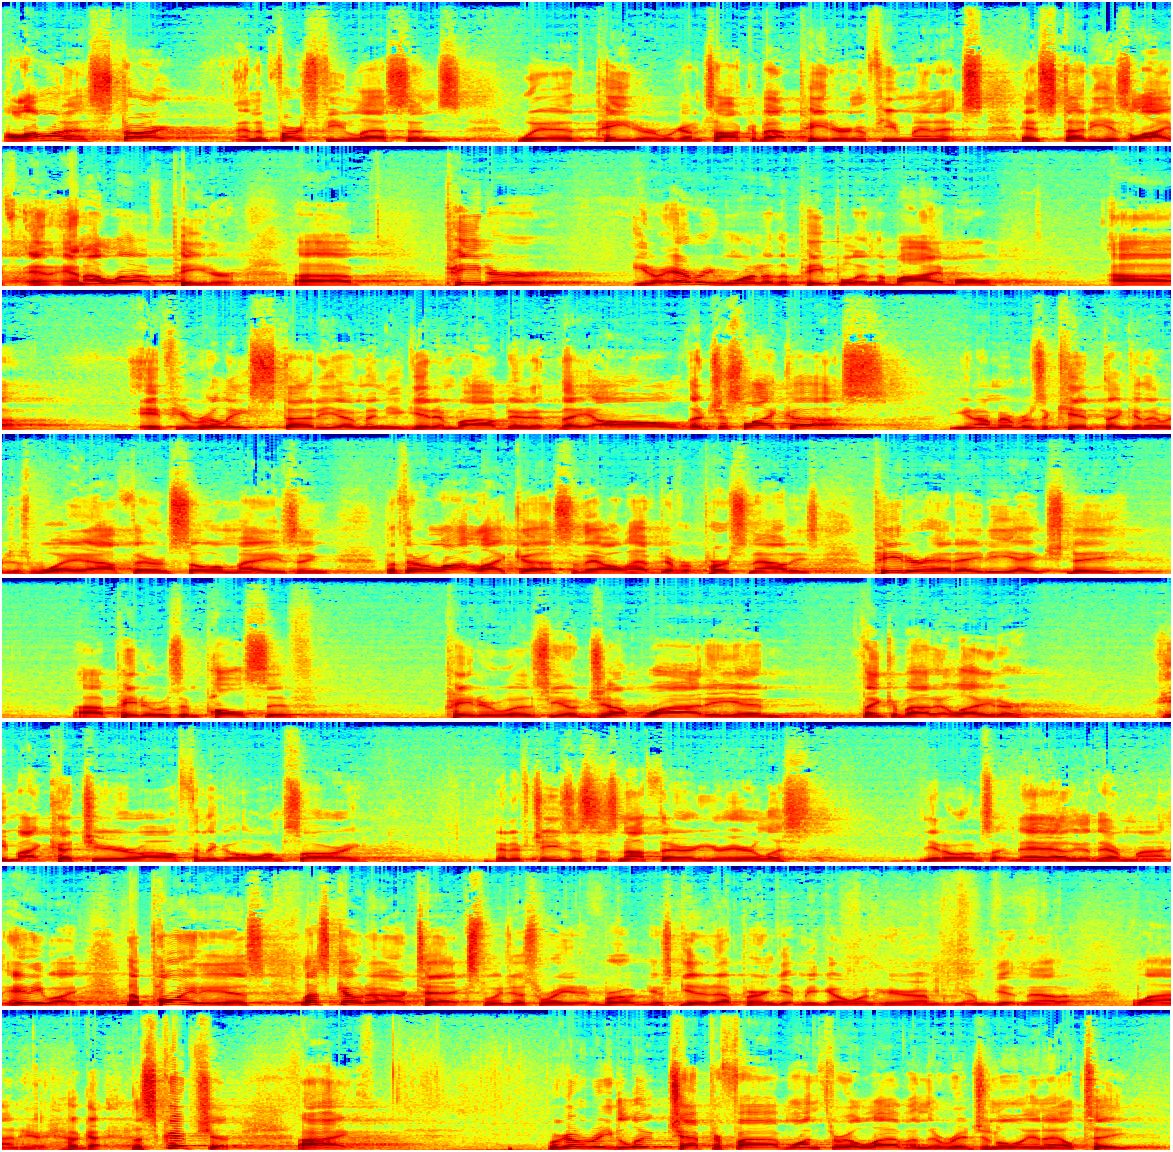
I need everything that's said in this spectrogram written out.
Well, I want to start in the first few lessons with Peter. We're going to talk about Peter in a few minutes and study his life. And, and I love Peter. Uh, Peter, you know, every one of the people in the Bible, uh, if you really study them and you get involved in it, they all, they're just like us. You know, I remember as a kid thinking they were just way out there and so amazing, but they're a lot like us and they all have different personalities. Peter had ADHD, uh, Peter was impulsive, Peter was, you know, jump wide in, think about it later. He might cut your ear off and then go, oh, I'm sorry. And if Jesus is not there, you're earless. You know what I'm saying? Nah, never mind. Anyway, the point is, let's go to our text. We just read it. Bro, just get it up there and get me going here. I'm, I'm getting out of line here. Okay, the scripture. All right. We're going to read Luke chapter 5, 1 through 11, the original NLT.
